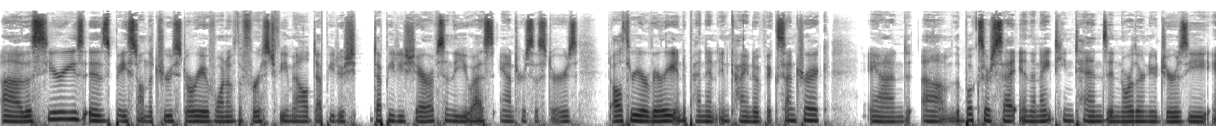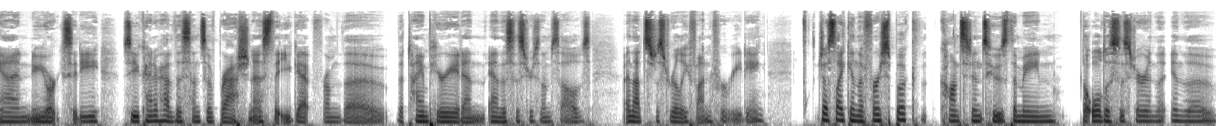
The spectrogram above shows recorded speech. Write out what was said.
Uh, the series is based on the true story of one of the first female deputy deputy sheriffs in the U.S. and her sisters. All three are very independent and kind of eccentric. And um, the books are set in the 1910s in northern New Jersey and New York City, so you kind of have the sense of brashness that you get from the the time period and and the sisters themselves, and that's just really fun for reading. Just like in the first book, Constance, who's the main the oldest sister in the in the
